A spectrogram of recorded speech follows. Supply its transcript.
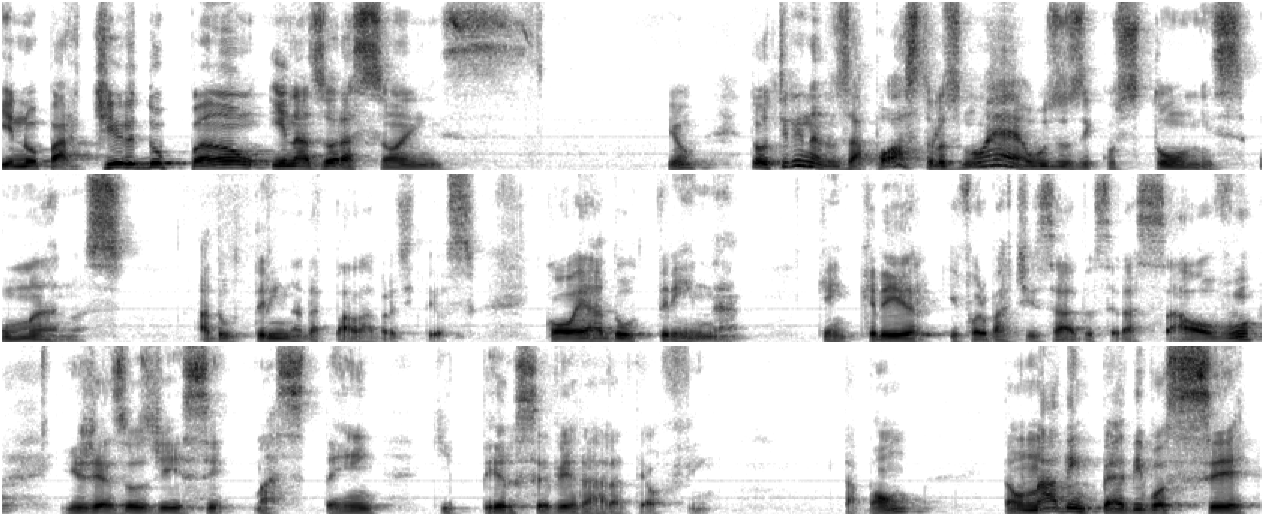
e no partir do pão e nas orações. Viu? Doutrina dos apóstolos não é usos e costumes humanos. A doutrina da palavra de Deus. Qual é a doutrina? Quem crer e for batizado será salvo. E Jesus disse: Mas tem que perseverar até o fim. Tá bom? Então, nada impede você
